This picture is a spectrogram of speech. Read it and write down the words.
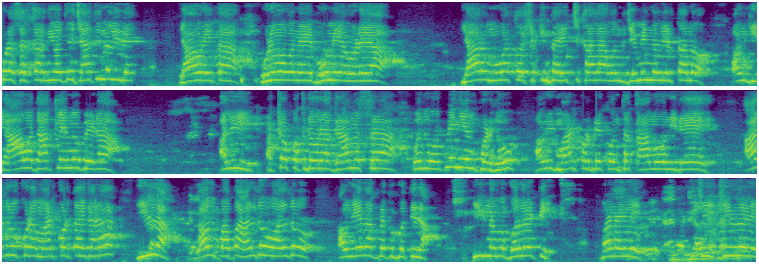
ಕೂಡ ಸರ್ಕಾರದ ಯೋಜನೆ ಚಾಲ್ತಿನಲ್ಲಿದೆ. ಯಾವ ರೈತ ಉಳುವವನೇ ಭೂಮಿಯ ಒಡೆಯ, ಯಾರು ಮೂವತ್ತು ವರ್ಷಕ್ಕಿಂತ ಹೆಚ್ಚು ಕಾಲ ಒಂದು ಜಮೀನಲ್ಲಿ ಇರ್ತಾನೋ, ಅವನಿಗೆ ಯಾವ ದಾಖಲೆನೂ ಬೇಡ. ಅಲ್ಲಿ ಅಕ್ಕಪಕ್ಕದವರ ಗ್ರಾಮಸ್ಥರ ಒಂದು ಒಪಿನಿಯನ್ ಪಡೆದು ಅವ್ರಿಗೆ ಮಾಡಿಕೊಡ್ಬೇಕು ಅಂತ ಕಾನೂನಿದೆ ಆದ್ರೂ ಕೂಡ ಮಾಡ್ಕೊಡ್ತಾ ಇದಾರ ಇಲ್ಲ. ಅವ್ನು ಪಾಪ ಅಲ್ದು ಅಲ್ದು ಅವ್ನ್ ಏನಾಗ್ಬೇಕು ಗೊತ್ತಿಲ್ಲ. ಈಗ ನಮ್ಮ ಗೊಲ್ರಟ್ಟಿ, ಬಣ್ಣ ಇಲ್ಲಿ ಚೀಲಹಳ್ಳಿ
